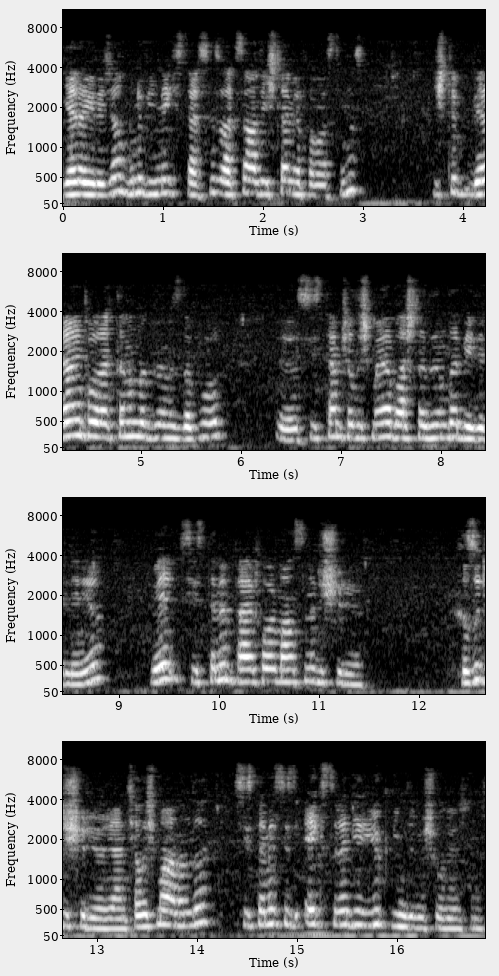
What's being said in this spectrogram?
yer ayıracağım bunu bilmek istersiniz. Aksi halde işlem yapamazsınız. İşte variant olarak tanımladığınızda bu e, sistem çalışmaya başladığında belirleniyor ve sistemin performansını düşürüyor. Hızı düşürüyor. Yani çalışma anında sisteme siz ekstra bir yük bindirmiş oluyorsunuz.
